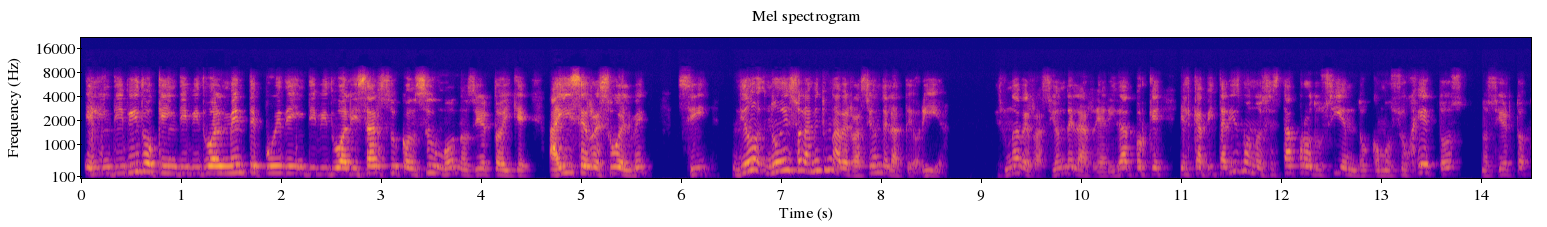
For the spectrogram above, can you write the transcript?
el individuo que individualmente puede individualizar su consumo, ¿no es cierto? Y que ahí se resuelve, ¿sí? No, no es solamente una aberración de la teoría, es una aberración de la realidad, porque el capitalismo nos está produciendo como sujetos, ¿no es cierto?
